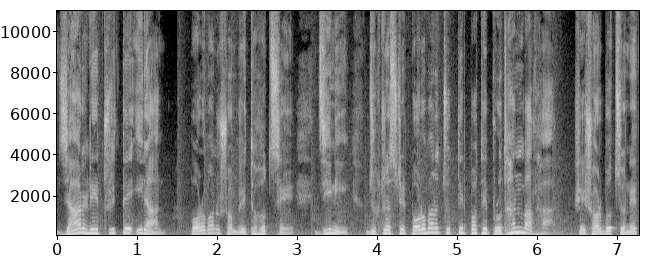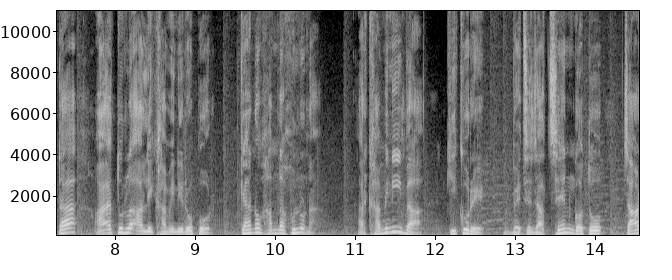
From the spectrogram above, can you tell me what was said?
যার নেতৃত্বে ইরান পরমাণু সমৃদ্ধ হচ্ছে, যিনি যুক্তরাষ্ট্রের পরমাণু চুক্তির পথে প্রধান বাধা, সেই সর্বোচ্চ নেতা আয়াতুল্লাহ আলী খামিনির ওপর কেন হামলা হলো না? আর খামিনিই বা কি করে বেঁচে যাচ্ছেন গত চার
